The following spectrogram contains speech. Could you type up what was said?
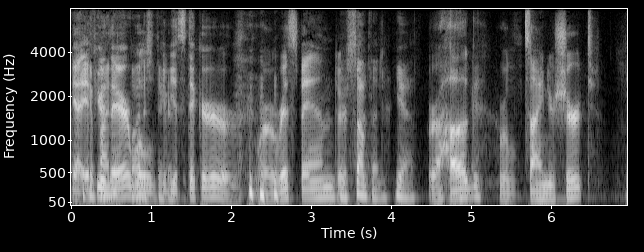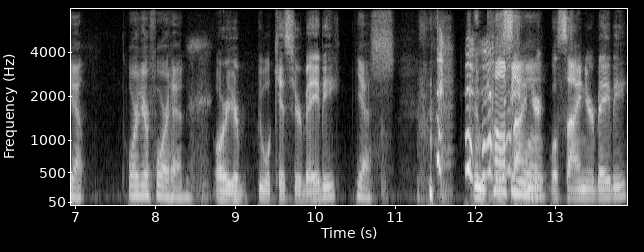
Yeah. You if you're there, find a we'll give you a sticker or, or a wristband or or, something, yeah, or a hug. or We'll sign your shirt yep, or your forehead, or your we'll kiss your baby. yes. And we'll Copy sign will- your we'll sign your baby.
